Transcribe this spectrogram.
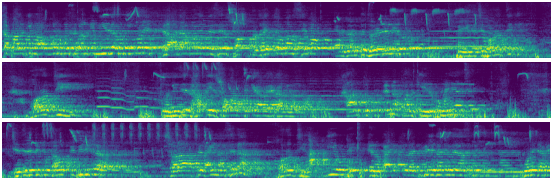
তা পালকি বাহকের বসে পালকি নিয়ে যাব কি করে? রাজা বলে, দেশের সব প্রজাই তো আমার সেবক। একজনকে ধরে নিল। পেয়ে গেছে ভরতজিকে। ভরতজি তো নিজের হাতে সবার থেকে আর এগাল খান তো ফুটে না, পালকি এরকম হয়ে আছে। যেতে যদি কোথাও ছড়া আছে লাইন আছে না? ওঠে, কেন চলে আসবে? যাবে।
